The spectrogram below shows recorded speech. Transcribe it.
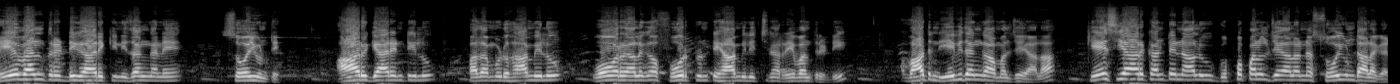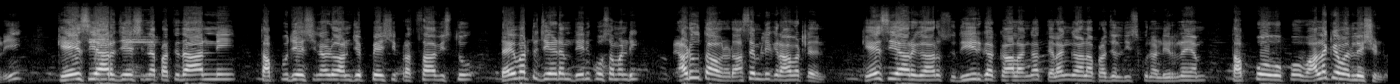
రేవంత్ రెడ్డి గారికి నిజంగానే సోయి ఉంటే. ఆరు గ్యారెంటీలు పదమూడు హామీలు ఓవరాల్గా ఫోర్ ట్వంటీ హామీలు ఇచ్చిన రేవంత్ రెడ్డి వాటిని ఏ విధంగా అమలు చేయాలా? కేసీఆర్ కంటే నాలుగు గొప్ప పనులు చేయాలన్న సోయి ఉండాలి కానీ కేసీఆర్ చేసిన ప్రతిదాన్ని తప్పు చేసినాడు అని చెప్పేసి ప్రస్తావిస్తూ డైవర్ట్ చేయడం దేనికోసమండి? అడుగుతా ఉన్నాడు అసెంబ్లీకి రావట్లేదని. కేసీఆర్ గారు సుదీర్ఘ కాలంగా తెలంగాణ ప్రజలు తీసుకున్న నిర్ణయం తప్పో ఒప్పో వాళ్ళకే వదిలేసిండు.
